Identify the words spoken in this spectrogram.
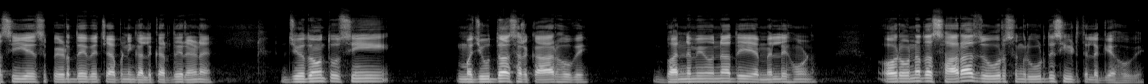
ਅਸੀਂ ਇਸ ਪਿੜ ਦੇ ਵਿੱਚ ਆਪਣੀ ਗੱਲ ਕਰਦੇ ਰਹਿਣਾ ਜਦੋਂ ਤੁਸੀਂ ਮੌਜੂਦਾ ਸਰਕਾਰ ਹੋਵੇ 92 ਉਹਨਾਂ ਦੇ ਐਮਐਲਏ ਹੋਣ ਔਰ ਉਹਨਾਂ ਦਾ ਸਾਰਾ ਜ਼ੋਰ ਸੰਗਰੂਰ ਦੀ ਸੀਟ ਤੇ ਲੱਗਿਆ ਹੋਵੇ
